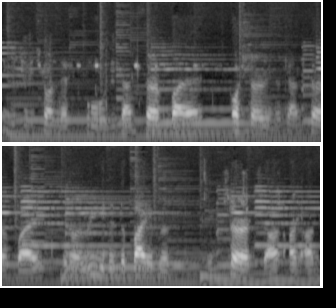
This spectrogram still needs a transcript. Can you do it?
teaching Sunday school, we can serve by ushering, we can serve by, you know, reading the Bible in church on, on, on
